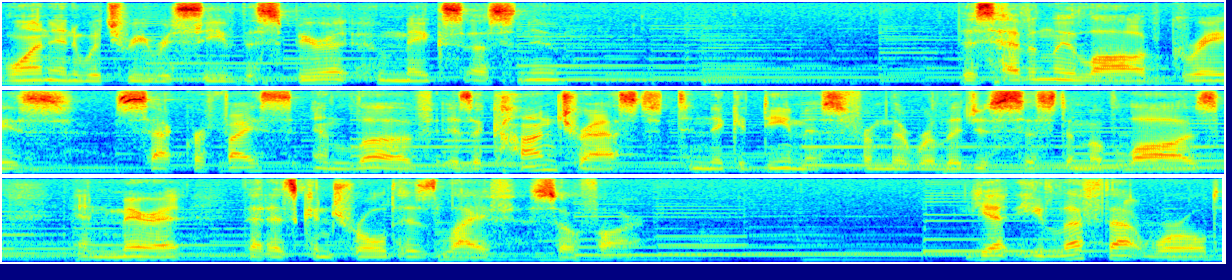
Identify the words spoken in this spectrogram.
one in which we receive the Spirit who makes us new. This heavenly law of grace, sacrifice, and love is a contrast to Nicodemus from the religious system of laws and merit that has controlled his life so far. Yet he left that world,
